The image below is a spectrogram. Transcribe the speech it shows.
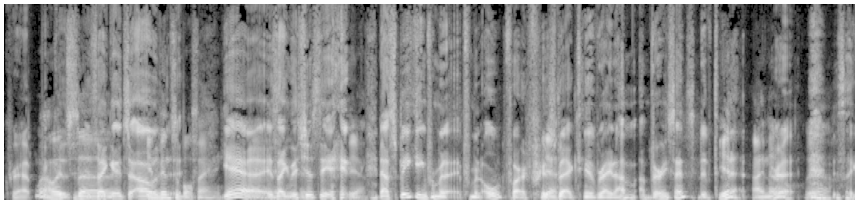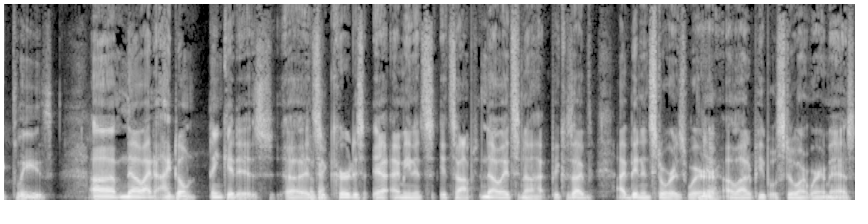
crap. well, it's the like it's oh invincible thing. Yeah, it's like it's just the yeah. now speaking from a from an old fart perspective, right? I'm I'm very sensitive to Yeah, that. I know. Right? Yeah. It's like please, um, no, I, I don't think it is. Uh, it's Okay. a courtesy. Yeah, I mean, it's it's op- No, it's not because I've I've been in stores where Yeah. a lot of people still aren't wearing masks.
